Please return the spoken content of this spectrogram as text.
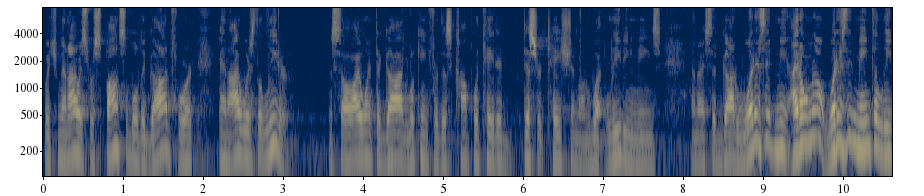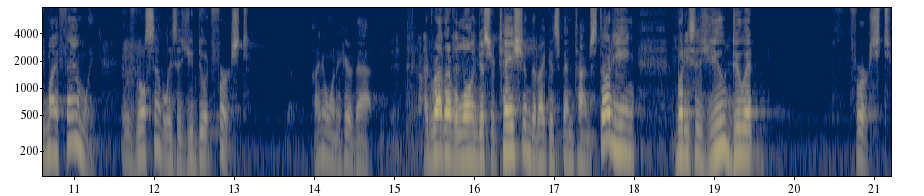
which meant I was responsible to God for it, and I was the leader. And so I went to God looking for this complicated dissertation on what leading means. And I said, God, what does it mean? I don't know. What does it mean to lead my family? It was real simple. He says, You do it first. I didn't want to hear that. I'd rather have a long dissertation that I could spend time studying, but he says, You do it first.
